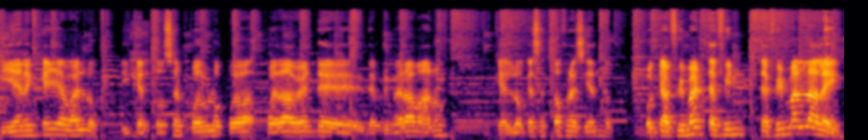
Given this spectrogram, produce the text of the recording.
tienen que llevarlos y que entonces el pueblo pueda, pueda ver de, de primera mano que es lo que se está ofreciendo. Porque al firmar te, te firman la ley,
